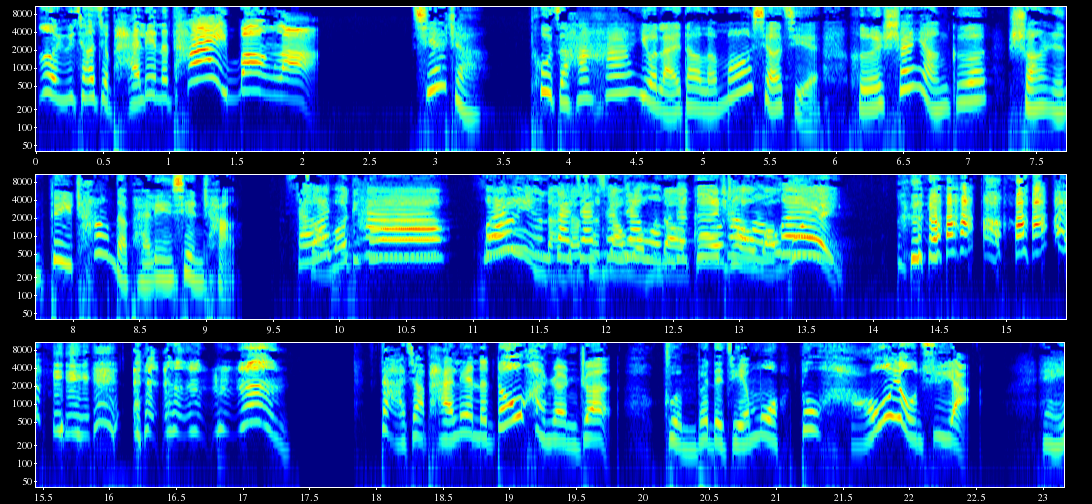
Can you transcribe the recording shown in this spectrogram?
鳄鱼小姐排练的太棒了。接着，兔子哈哈又来到了猫小姐和山羊哥双人对唱的排练现场。萨瓦迪卡！欢迎大家参加我们的歌唱晚会。大家排练的都很认真，准备的节目都好有趣呀。哎，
